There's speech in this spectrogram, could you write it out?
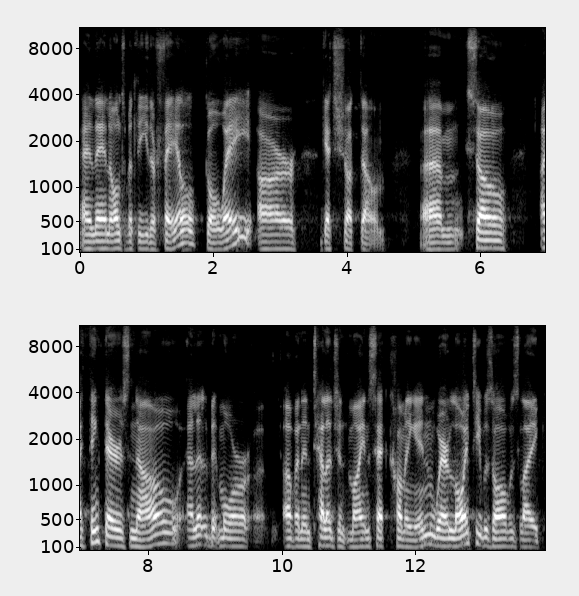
and then ultimately either fail, go away, or get shut down. Um, so I think there's now a little bit more of an intelligent mindset coming in where loyalty was always like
